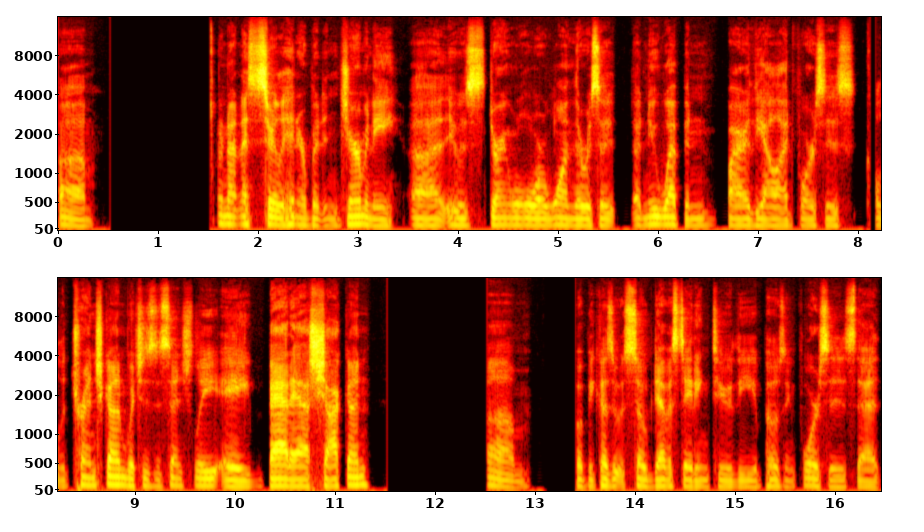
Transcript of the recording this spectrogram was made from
um or not necessarily hitler but in germany uh it was during world war one there was a, a new weapon by the allied forces called a trench gun which is essentially a badass shotgun um but because it was so devastating to the opposing forces that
